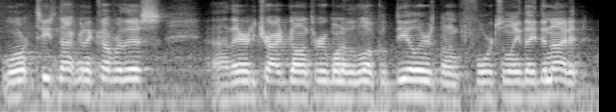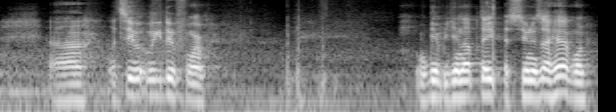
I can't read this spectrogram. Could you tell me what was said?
Warranty's not going to cover this. Uh, they already tried going through one of the local dealers, but unfortunately they denied it. Uh, let's see what we can do for them. We'll give you an update as soon as I have one.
